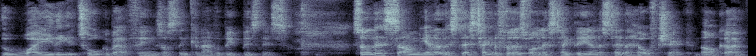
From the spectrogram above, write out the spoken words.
the way that you talk about things, I think, can have a big business. So let's um you know let's let's take the first one. Let's take the let's take the health check. Okay,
